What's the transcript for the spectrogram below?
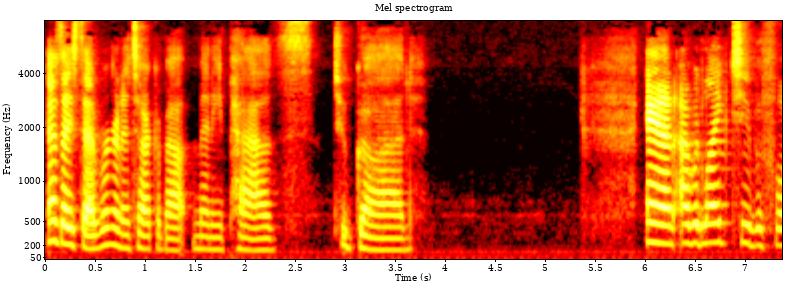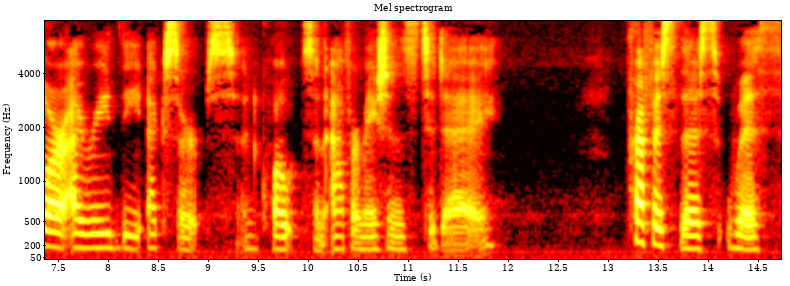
as I said, we're going to talk about many paths to God. And I would like to, before I read the excerpts and quotes and affirmations today, preface this with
